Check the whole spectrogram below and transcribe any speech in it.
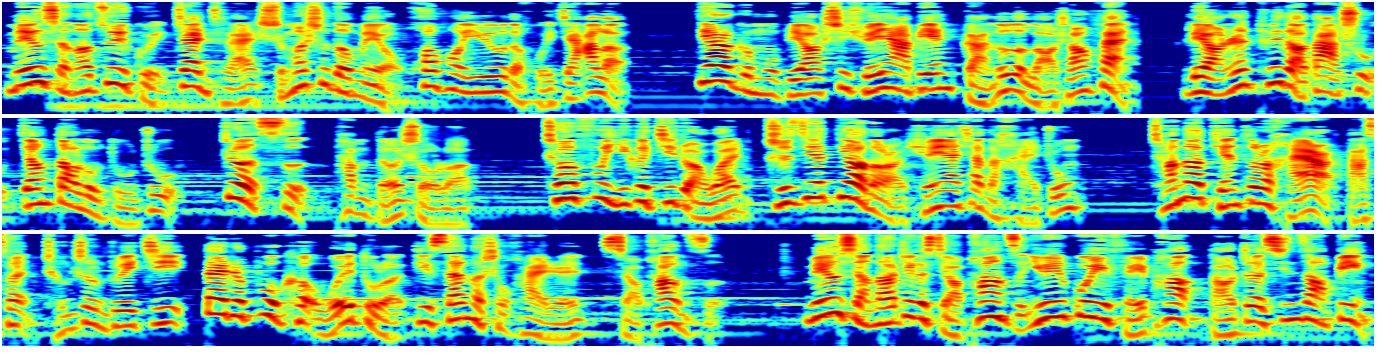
没有想到醉鬼站起来什么事都没有，晃晃悠悠的回家了。第二个目标是悬崖边赶路的老商贩，两人推倒大树将道路堵住，这次他们得手了。车夫一个急转弯，直接掉到了悬崖下的海中。尝到甜头的海尔打算乘胜追击，带着布克围堵了第三个受害人小胖子。没有想到，这个小胖子因为过于肥胖，导致了心脏病，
